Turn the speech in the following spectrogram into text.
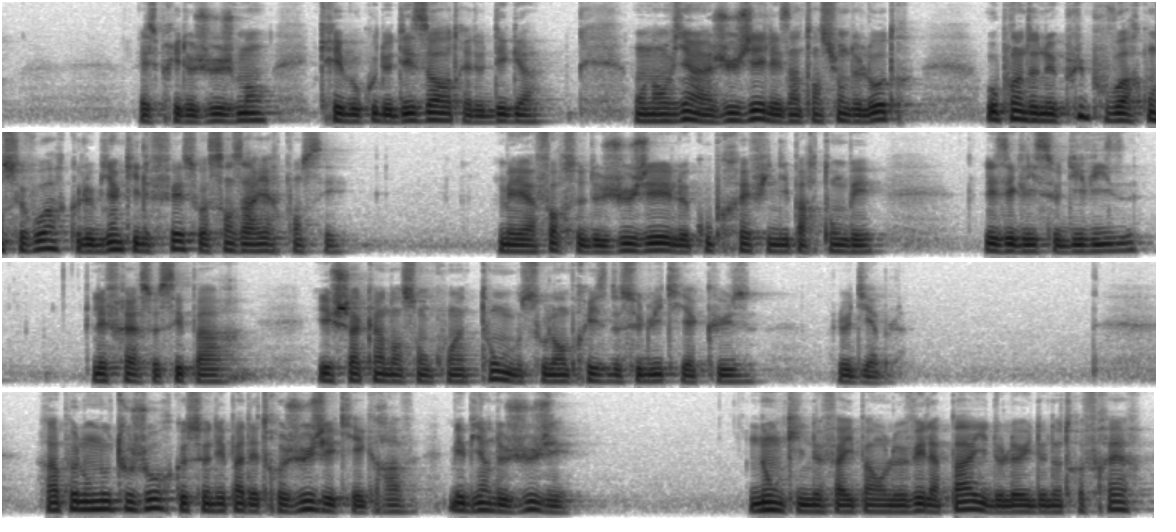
L'esprit de jugement crée beaucoup de désordre et de dégâts. On en vient à juger les intentions de l'autre, au point de ne plus pouvoir concevoir que le bien qu'il fait soit sans arrière-pensée. Mais à force de juger, le couperet finit par tomber, les églises se divisent, les frères se séparent, et chacun dans son coin tombe sous l'emprise de celui qui accuse, le diable. Rappelons-nous toujours que ce n'est pas d'être jugé qui est grave, mais bien de juger. Non qu'il ne faille pas enlever la paille de l'œil de notre frère,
